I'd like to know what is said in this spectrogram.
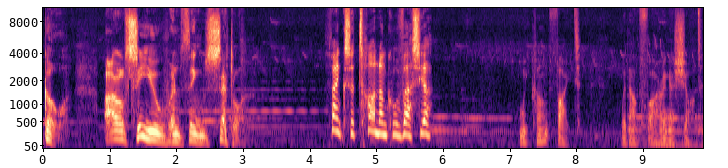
Go. I'll see you when things settle. Thanks a ton, Uncle Vasya. We can't fight without firing a shot.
